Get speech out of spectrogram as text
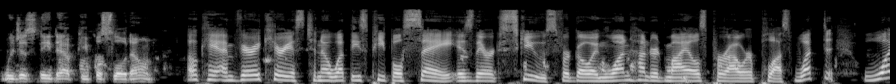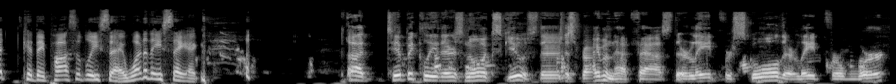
we just need to have people slow down. Okay, I'm very curious to know what these people say is their excuse for going 100 miles per hour plus. What what could they possibly say? What are they saying? uh, typically, there's no excuse. They're just driving that fast. They're late for school. They're late for work.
